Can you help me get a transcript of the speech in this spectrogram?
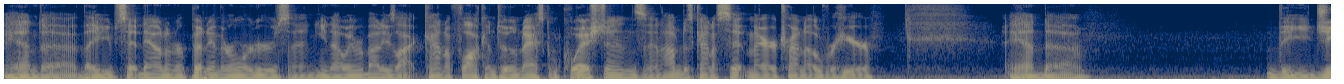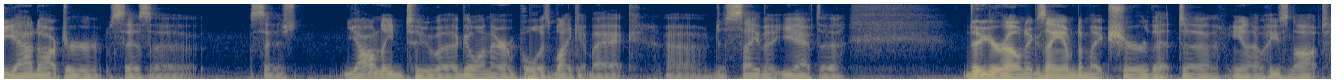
And uh, they sit down and are putting in their orders, and you know everybody's like kind of flocking to them to ask them questions, and I'm just kind of sitting there trying to overhear. And uh, the GI doctor says uh, says y'all need to uh, go in there and pull his blanket back. Uh, just say that you have to do your own exam to make sure that uh, you know he's not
